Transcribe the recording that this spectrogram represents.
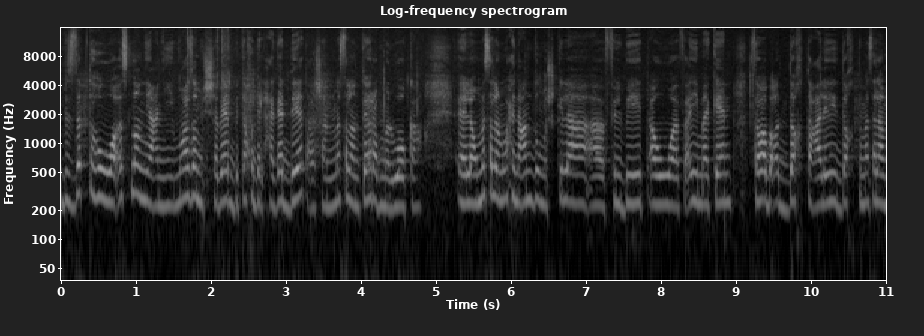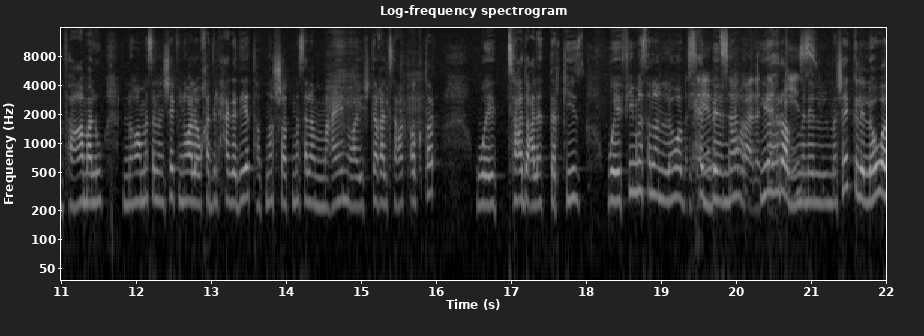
بالظبط هو أصلا يعني معظم الشباب بتاخد الحاجات ديت عشان مثلا تهرب من الواقع. آه، لو مثلا واحد عنده مشكلة آه، في البيت أو في أي مكان سواء بقى الضغط عليه ضغط مثلا في عمله إن هو مثلا شايف إن هو لو خد الحاجة ديت هتنشط مثلا معاه ان هو هيشتغل ساعات أكتر وتساعده على التركيز وفي مثلا اللي هو بيحب ان هو يهرب التركيز. من المشاكل اللي هو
